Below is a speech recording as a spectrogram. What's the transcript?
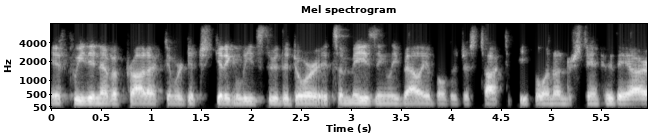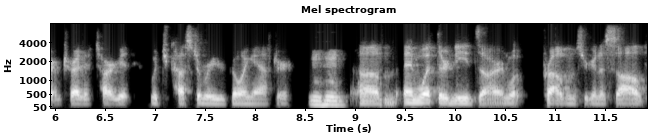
if we didn't have a product and we're just getting leads through the door, it's amazingly valuable to just talk to people and understand who they are and try to target which customer you're going after mm-hmm. um, and what their needs are and what problems you're going to solve.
